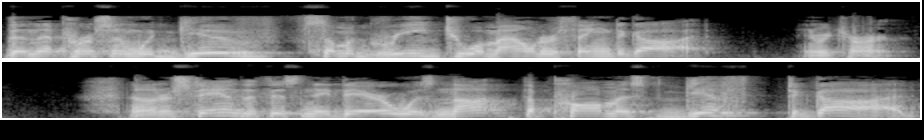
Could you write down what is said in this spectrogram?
then that person would give some agreed to amount or thing to God in return. Now understand that this neder was not the promised gift to God.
